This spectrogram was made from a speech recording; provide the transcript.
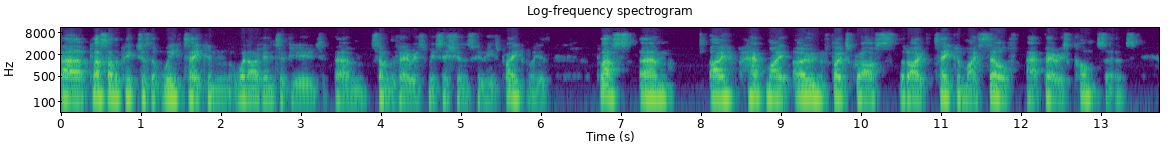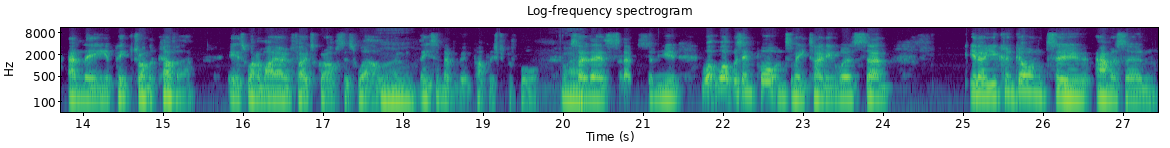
uh, plus other pictures that we've taken when I've interviewed um, some of the various musicians who he's played with. Plus, um, I had my own photographs that I've taken myself at various concerts, and the picture on the cover is one of my own photographs as well. Mm. These have never been published before. Wow. So there's uh, some new. What what was important to me, Tony, was um, you know you can go on to Amazon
